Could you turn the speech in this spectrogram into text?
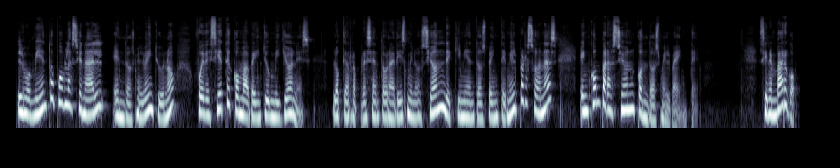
El movimiento poblacional en 2021 fue de 7,21 millones, lo que representa una disminución de 520.000 personas en comparación con 2020. Sin embargo,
